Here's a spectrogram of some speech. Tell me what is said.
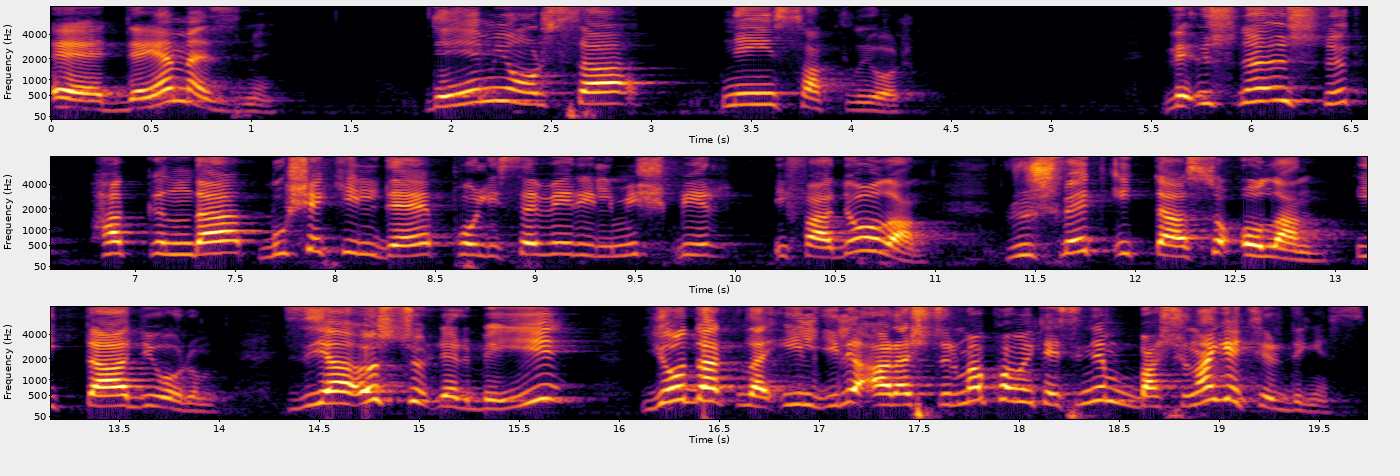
e, diyemez mi? Diyemiyorsa neyi saklıyor? Ve üstüne üstlük hakkında bu şekilde polise verilmiş bir ifade olan, rüşvet iddiası olan, iddia diyorum. Ziya Öztürkler Bey'i Yodak'la ilgili araştırma komitesinin başına getirdiniz.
